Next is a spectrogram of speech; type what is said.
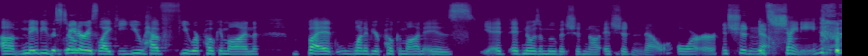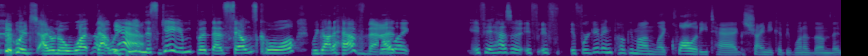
Um, maybe the So- breeder is like you have fewer Pokemon, but one of your Pokemon is it, it knows a move it should know it shouldn't know, or It shouldn't know. it's shiny, which I don't know what that would be in this game, but that sounds cool. We got to have that. Well, like if it has a if if if we're giving Pokemon like quality tags, shiny could be one of them that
